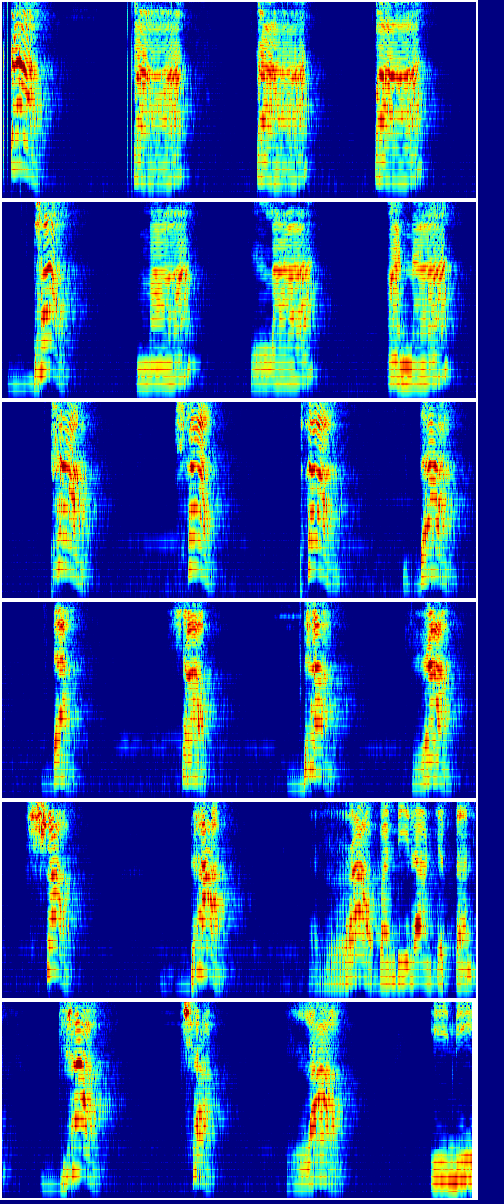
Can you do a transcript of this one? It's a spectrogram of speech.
ట క త ప భ. మ ల అనా థ ఛ ఫ ద డ ష ఢ ర ష ధ రా బండిరా అని చెప్తాను ఝ ఛ లా ఇని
